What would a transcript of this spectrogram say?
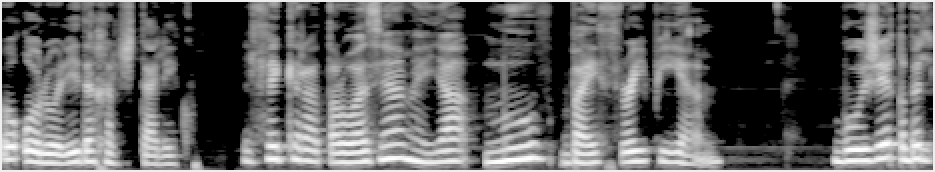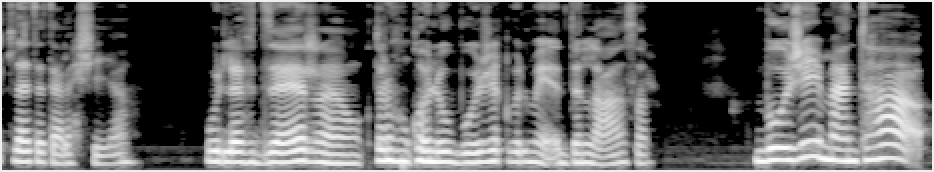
وقولوا لي خرجت عليكم. الفكرة ال troisième هي move by 3 pm بوجي قبل ثلاثة تاع العشية. ولا في الجزائر نقدروا نقولوا بوجي قبل ما يأذن العصر. بوجي معناتها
